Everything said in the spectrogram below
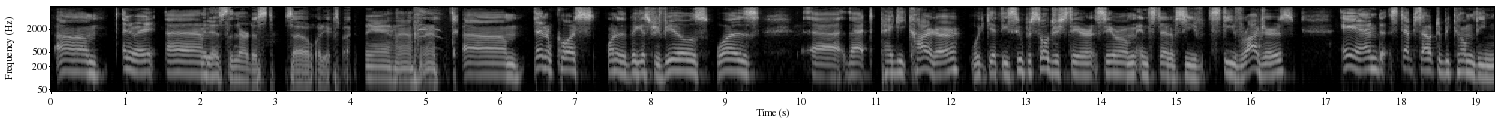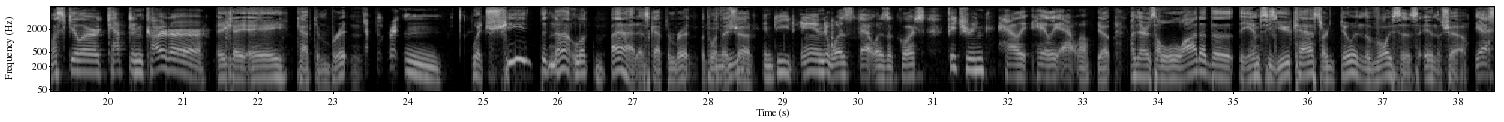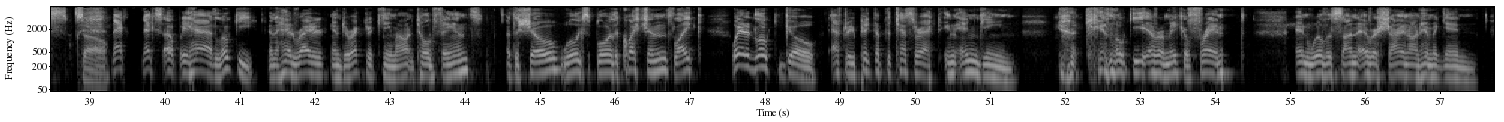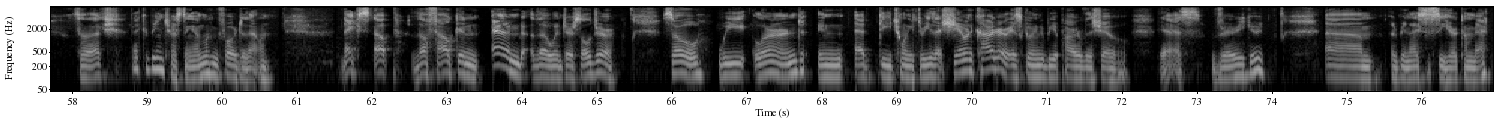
Um. Anyway, um, It is the Nerdist. So, what do you expect? Yeah. yeah, yeah. um, then, of course, one of the biggest reveals was uh, that Peggy Carter would get the super soldier ser- serum instead of Steve, Steve Rogers and steps out to become the muscular Captain Carter. AKA Captain Britain. Captain Britain. Which she did not look bad as Captain Britain with what they showed. Indeed. And it was, that was, of course, featuring Hayley, Hayley Atwell. Yep. And there's a lot of the, the MCU cast are doing the voices in the show. Yes. So, Next, next up, we had Loki, and the head writer and director came out and told fans at the show we'll explore the questions like where did Loki go after he picked up the Tesseract in Endgame? Can Loki ever make a friend? And will the sun ever shine on him again? So that that could be interesting. I'm looking forward to that one. Next up, the Falcon and the Winter Soldier. So we learned in at D23 that Sharon Carter is going to be a part of the show. Yes, very good. Um, it'd be nice to see her come back.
